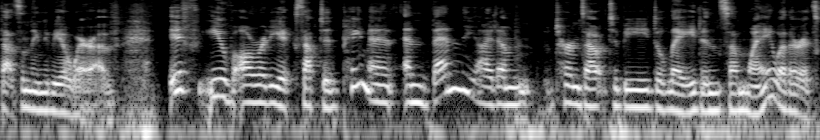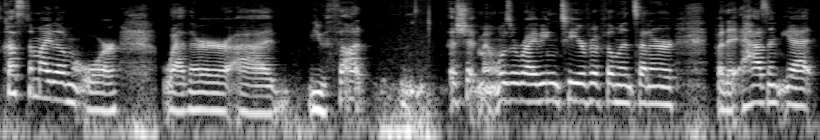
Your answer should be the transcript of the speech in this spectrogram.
that's something to be aware of. If you've already accepted payment and then the item turns out to be delayed in some way, whether it's custom item or whether uh, you thought a shipment was arriving to your fulfillment center, but it hasn't yet.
